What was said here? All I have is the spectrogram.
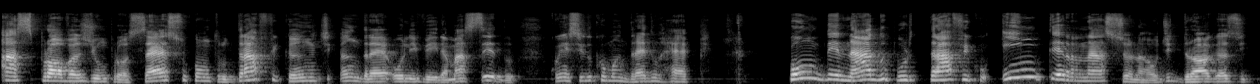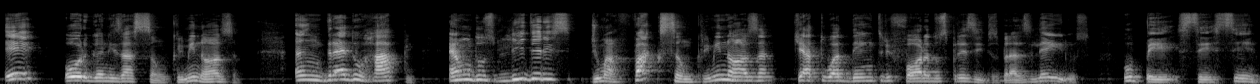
as provas de um processo contra o traficante André Oliveira Macedo, conhecido como André do Rap, condenado por tráfico internacional de drogas e organização criminosa. André do Rap é um dos líderes de uma facção criminosa que atua dentro e fora dos presídios brasileiros, o PCC.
